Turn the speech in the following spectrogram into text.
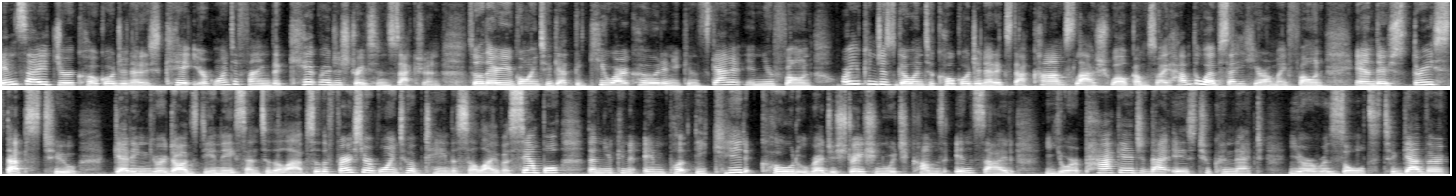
Inside your Koko Genetics kit, you're going to find the kit registration section. So there you're going to get the QR code and you can scan it in your phone or you can just go into kokogenetics.com slash welcome. So I have the website here on my phone and there's three steps to getting your dog's DNA sent to the lab. So the first, you're going to obtain the saliva sample. Then you can input the kid code registration, which comes inside your package. That is to connect your results together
